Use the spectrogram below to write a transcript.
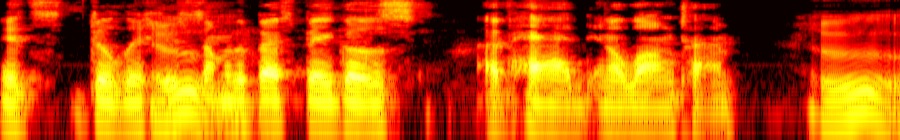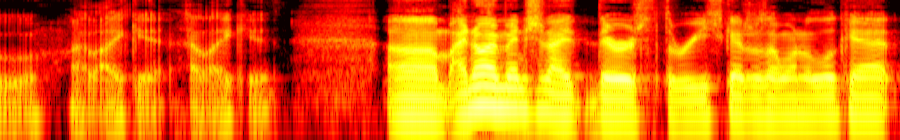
It's delicious. Some of the best bagels I've had in a long time. Ooh, I like it. I like it. Um, I know I mentioned I there's three schedules I want to look at.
